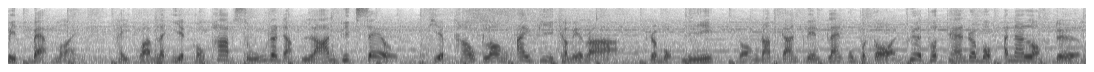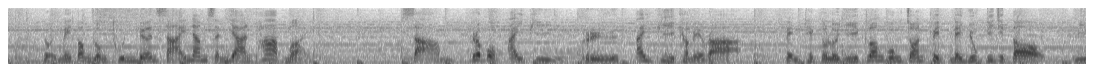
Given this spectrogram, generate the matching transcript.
ปิดแบบใหม่ ให้ความละเอียดของภาพสูงระดับล้านพิกเซล เทียบเท่ากล้อง IP Camera ระบบนี้รองรับการเปลี่ยนแปลงอุปกรณ์เพื่อทดแทนระบบอนาล็อกเดิม โดยไม่ต้องลงทุนเดินสายนำสัญญาณภาพใหม่ 3. ระบบ IP หรือ IP Camera เป็นเทคโนโลยีกล้องวงจรปิดในยุคดิจิตอล มี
